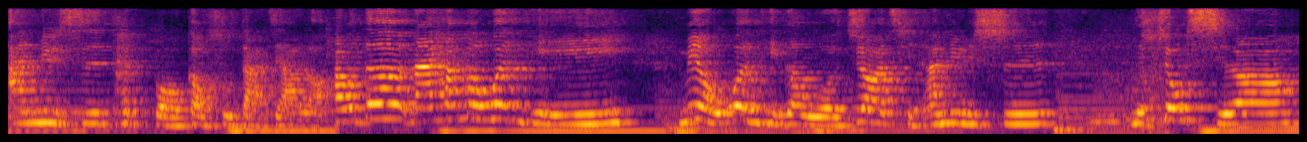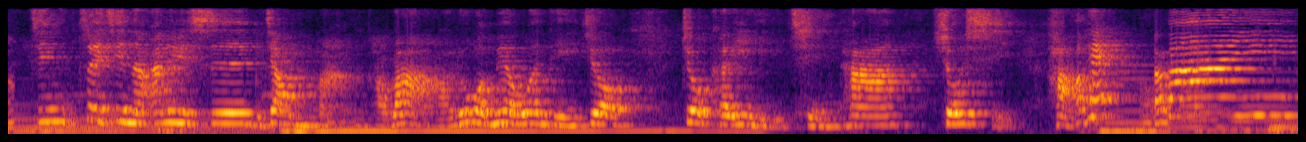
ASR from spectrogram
安律师 Table 告诉大家了。好的，来，还没有问题？没有问题的，我就要请安律师你休息了。今最近呢安律师比较忙，好不好？如果没有问题，就就可以请他休息。好，OK，拜拜。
